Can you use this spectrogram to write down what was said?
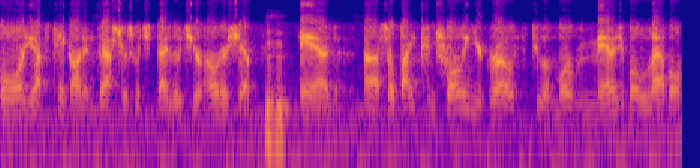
or you have to take on investors, which dilutes your ownership. And uh, so by controlling your growth to a more manageable level,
